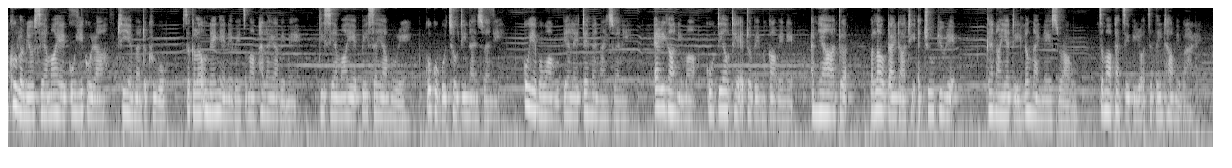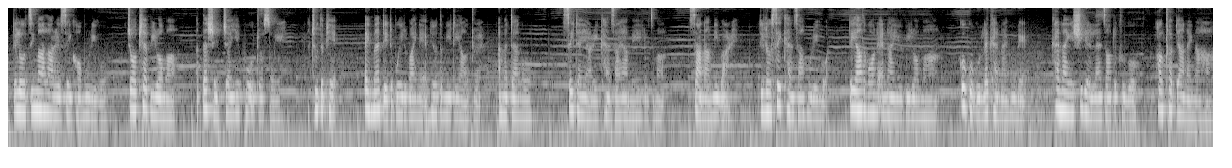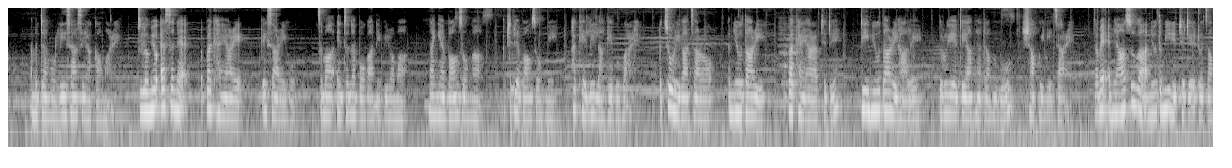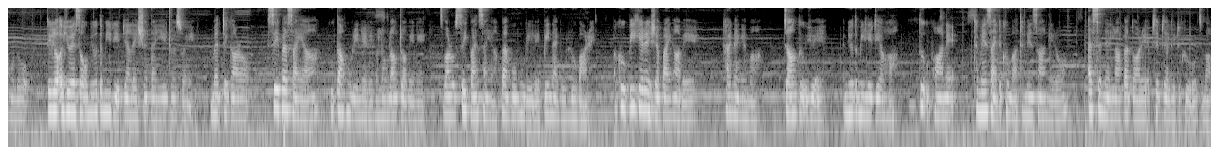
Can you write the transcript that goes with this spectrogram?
အခုလိုမျိုးဆီယမရဲ့ကိုရေးကိုတာဖြစ်ရမှန်တစ်ခုကိုစကလုံးအနှဲငယ်နဲ့ပဲကျွန်မဖတ်လိုက်ရပေမယ့်ဒီဆီယမရဲ့ပေးဆက်ရမှုတွေကိုကိုကိုချုပ်တီးနိုင်စွမ်းနေကိုရဲ့ဘဝကိုပြန်လဲတဲ့မှတ်နိုင်စွမ်းနေအဲဒီကနေမှကိုတယောက်တည်းအတွက်ပဲမကဘဲနဲ့အများအတွက်ဘလောက်တိုင်းတာထိအကျိုးပြုတဲ့ကဏ္ဍရက်တွေလုံနိုင်လဲဆိုတာကိုကျွန်မဖတ်ကြည့်ပြီးတော့စသိမ်းထားမိပါတယ်ဒီလိုကြီးမားလာတဲ့စိန်ခေါ်မှုတွေကိုကြော်ဖြတ်ပြီးတော့မှအသက်ရှင်ကြံရစ်ဖို့အတွက်ဆိုရင် ထူးသဖြင့်အိမ်မက်တွေတပွေးတစ်ပိုင်းနဲ့အမျိုးသမီးတယောက်အတွက်အမတန်ကိုစိတ်တန်ရာတွေခံစားရမယ်လို့ကျွန်မစာနာမိပါတယ်ဒီလိုစိတ်ခံစားမှုတွေကိုတရားသဘောနဲ့အနိုင်ယူပြီးတော့မှကိုယ့်ကိုယ်ကိုလက်ခံနိုင်မှုနဲ့ခံနိုင်ရရှိတဲ့လမ်းကြောင်းတစ်ခုကိုဖောက်ထွက်ပြနိုင်တာဟာအမတန်ကိုလေးစားစရာကောင်းပါတယ်ဒီလိုမျိုး asset နဲ့အပတ်ခံရတဲ့ကိစ္စတွေကိုကျွန်မအင်တာနက်ပေါ်ကနေပြီးတော့မှနိုင်ငံပေါင်းစုံကအဖြစ်အပျက်ပေါင်းစုံတွေ ဖတ်ခဲ့လေ့လာခဲ့ပူပါတယ်။တချို့တွေကကြတော့အမျိုးသားတွေအပတ်ခံရတာဖြစ်တယ်။ဒီအမျိုးသားတွေဟာလည်းသူတို့ရဲ့တရားမျှတမှုကိုရှာဖွေနေကြတယ်။ဒါပေမဲ့အများစုကအမျိုးသမီးတွေဖြစ်တဲ့အတွက်ကြောင့်မလို့ဒီလိုအရွယ်ဆုံးအမျိုးသမီးတွေပြန်လဲရှင်သန်ရေးအတွက်ဆိုရင်မက်တစ်ကတော့စေဘက်ဆိုင်ရာကုသမှုတွေနဲ့မလုံလောက်တော့ဘဲနဲ့ကျမတို့စိတ်ပိုင်းဆိုင်ရာပံ့ပိုးမှုတွေလည်းပေးနိုင်ဖို့လိုပါတယ်။အခုပြီးခဲ့တဲ့ရက်ပိုင်းကပဲထိုင်းနိုင်ငံမှာကျောင်းသူအရွယ် အမျိုးသမီးလေးတယောက်ဟာသူ့အဖွားနဲ့ထမင်းဆိုင်တစ်ခုမှာထမင်းစားနေတော့အက်ဆစ်နဲ့လာပတ်သွားတဲ့အဖြစ်အပျက်လေးတစ်ခုကိုကျွန်မ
